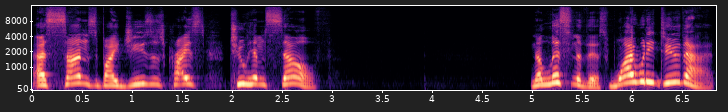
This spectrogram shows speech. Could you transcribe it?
as sons by Jesus Christ to himself. Now listen to this. Why would he do that?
